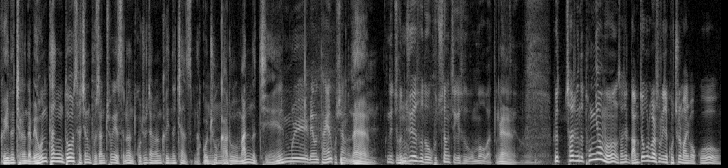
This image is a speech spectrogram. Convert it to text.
거의 넣지 않는데 매운탕도 사실은 부산 쪽에서는 고추장은 거의 넣지 않습니다. 고추 음. 가루만 넣지. 민물 매운탕에는 고추장을 넣어요. 네. 근데 전주에서도 고추장찌개 저도 못 먹어봤던 네. 것 같아요. 그 사실 근데 통념은 사실 남쪽으로 갈수록 이제 고추를 많이 먹고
